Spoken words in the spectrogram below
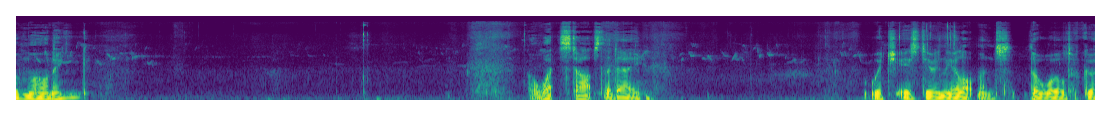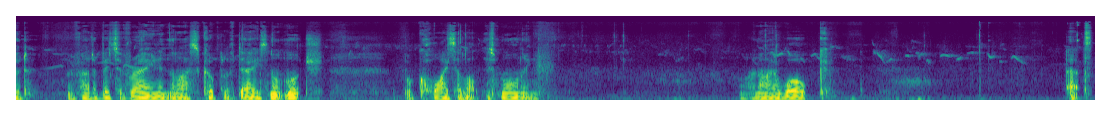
Good morning. A wet start to the day, which is doing the allotment the world of good. We've had a bit of rain in the last couple of days, not much, but quite a lot this morning. When I awoke at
